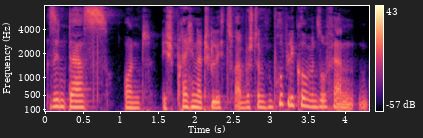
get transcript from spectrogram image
sind das, und ich spreche natürlich zu einem bestimmten Publikum, insofern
